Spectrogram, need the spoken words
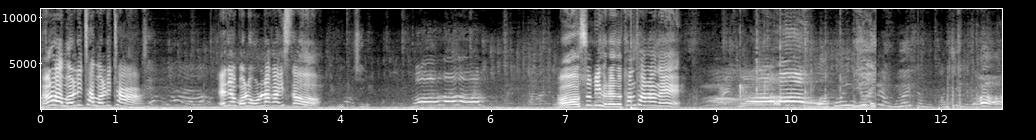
현아 멀리 차, 멀리 차. 애들 멀리 올라가 있어. 어, 수비 그래도 탄탄하네. 와.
